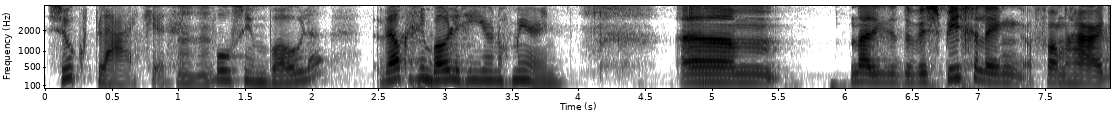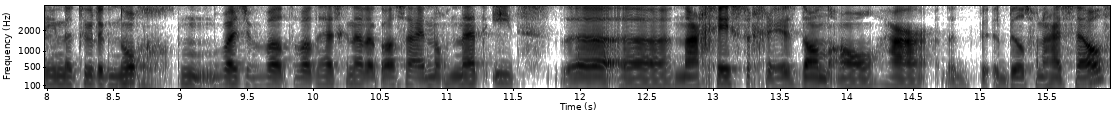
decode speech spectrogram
zoekplaatjes, Mhm. vol symbolen. Welke symbolen zie je hier nog meer in? Ehm, nou, die, de weerspiegeling van haar, die natuurlijk nog, wat, je, wat, wat Heske net ook al zei, nog net iets eh eh naargeestiger is dan al haar, het, beeld van haarzelf.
